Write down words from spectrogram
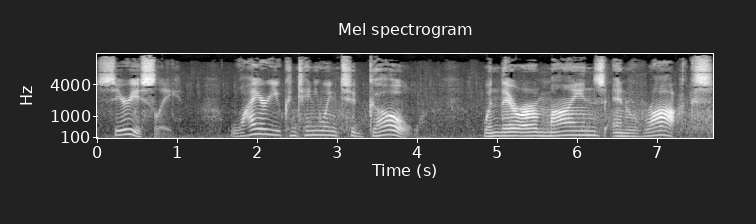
seriously, why are you continuing to go when there are mines and rocks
